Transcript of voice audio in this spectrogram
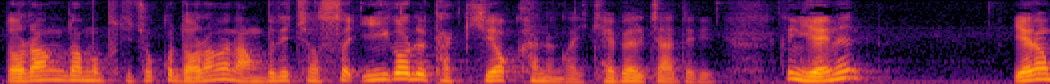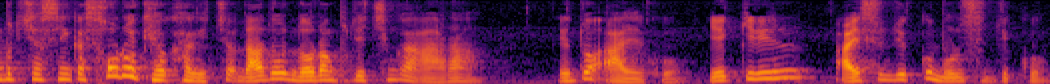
너랑도 한번 부딪혔고 너랑은 안 부딪혔어. 이거를 다 기억하는 거야. 이 개별자들이. 그럼 얘는 얘랑 부딪혔으니까 서로 기억하겠죠. 나도 너랑 부딪힌 거 알아. 얘도 알고. 얘끼리는 알 수도 있고 모를 수도 있고.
